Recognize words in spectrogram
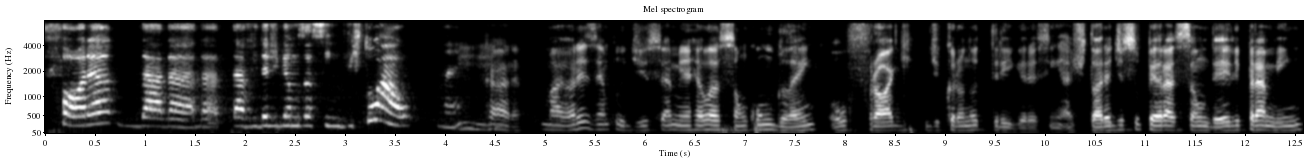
fora da, da, da, da vida, digamos assim, virtual. Né? Uhum. Cara, o maior exemplo disso é a minha relação com o Glenn, ou Frog, de Chrono Trigger. Assim, a história de superação dele, para mim,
